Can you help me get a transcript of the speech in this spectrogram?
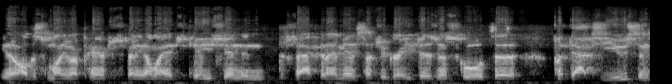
you know, all this money my parents are spending on my education and the fact that I'm in such a great business school to put that to use and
